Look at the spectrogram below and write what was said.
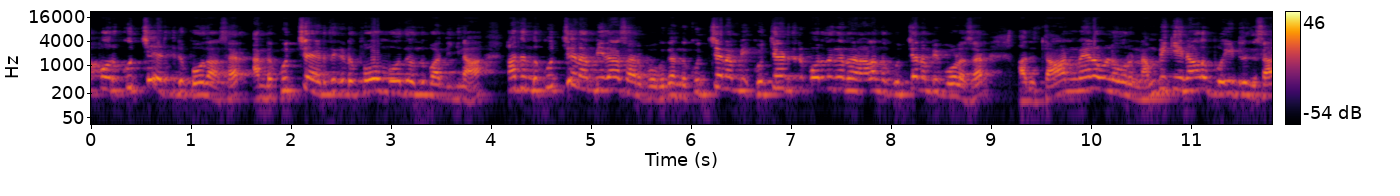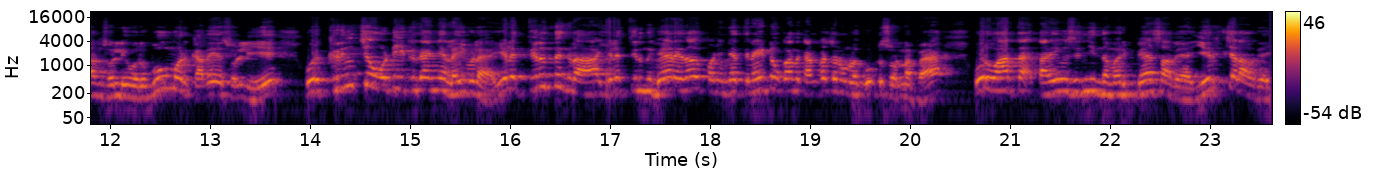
அப்போ ஒரு குச்சை எடுத்துட்டு போகுதான் சார் அந்த குச்சை எடுத்துக்கிட்டு போகும்போது வந்து பாத்தீங்கன்னா அது அந்த குச்சை நம்பி தான் சார் போகுது. அந்த குச்சை நம்பி குச்சை எடுத்துட்டு போறதுங்கிறதுனால அந்த குச்சை நம்பி போல சார் அது தான் மேல உள்ள ஒரு நம்பிக்கையினால போயிட்டு இருக்கு சார்னு சொல்லி ஒரு பூமர் கதையை சொல்லி ஒரு கிரிஞ்ச ஓட்டிட்டு இருக்காங்க லைவ்ல ஏல திருந்துங்கடா ஏல திருந்து வேற ஏதாவது பண்ணி நேற்று நைட்டு உட்காந்து கன்ஃபெஷன் ரூம்ல கூப்பிட்டு சொன்னப்ப ஒரு வார்த்தை தயவு செஞ்சு இந்த மாதிரி பேசாதையா எரிச்சல் ஆகுதையா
